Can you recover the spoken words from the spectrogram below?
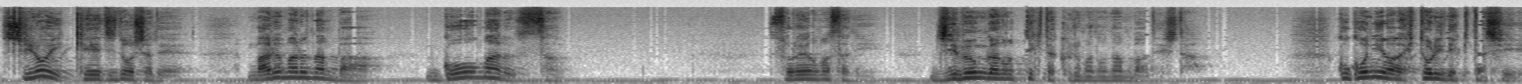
白い軽自動車で〇〇ナンバー503それはまさに自分が乗ってきた車のナンバーでした。ここには一人で来たし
